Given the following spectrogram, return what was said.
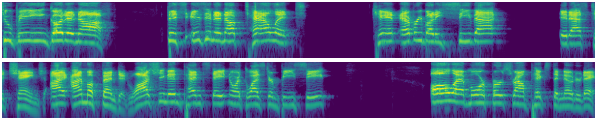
to being good enough. This isn't enough talent. Can't everybody see that? It has to change. I, I'm offended. Washington, Penn State, Northwestern, BC all have more first round picks than Notre Dame.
